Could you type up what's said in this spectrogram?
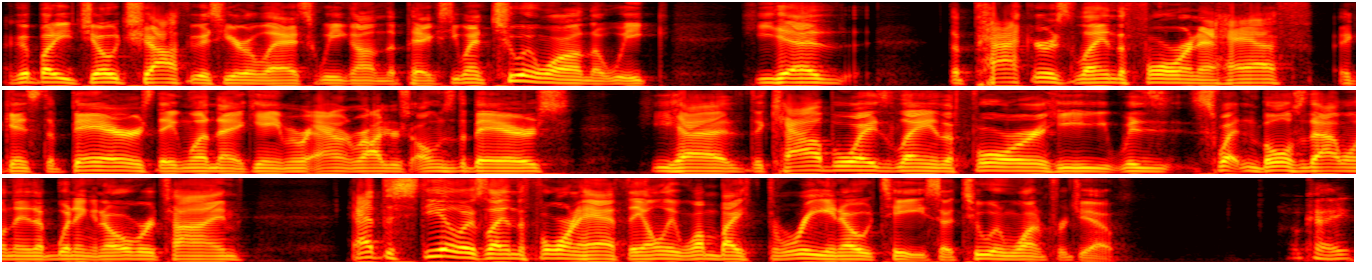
My good buddy Joe Chaffee was here last week on the picks. He went two and one on the week. He had the Packers laying the four and a half against the Bears. They won that game. Aaron Rodgers owns the Bears. He had the Cowboys laying the four. He was sweating bulls that one. They ended up winning in overtime. Had the Steelers laying the four and a half. They only won by three in OT. So two and one for Joe. Okay,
